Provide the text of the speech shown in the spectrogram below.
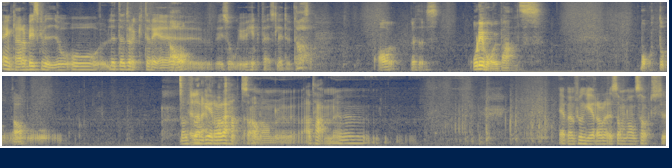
enklare biskvi och, och lite dryck till det. Ja. Det såg ju helt festligt ut alltså. Ja, precis. Och det var ju på hans båt då. Ja. Men fungerade han som någon, att han äh, även fungerade som någon sorts äh,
